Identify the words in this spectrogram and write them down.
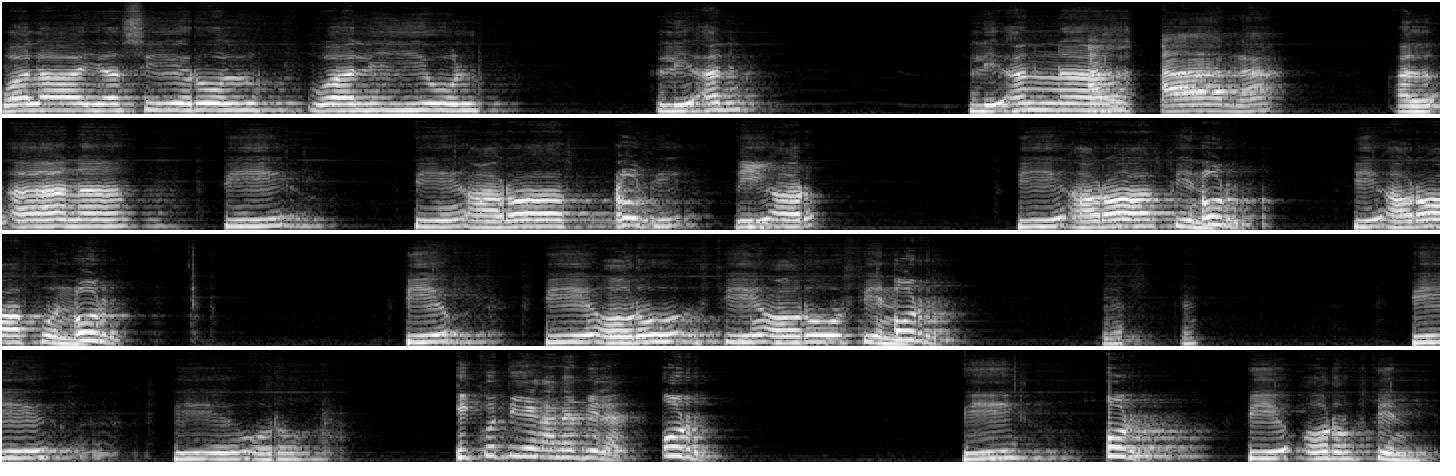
wala yasirul waliyul li'an li'anna al-ana al-ana fi fi araf fi fi ar fi arafin. Ur fi arafun. Ur fi fi uru fi urufin ur fi fi uru ikuti yang anda bilang. Ur fi ur fi urfin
